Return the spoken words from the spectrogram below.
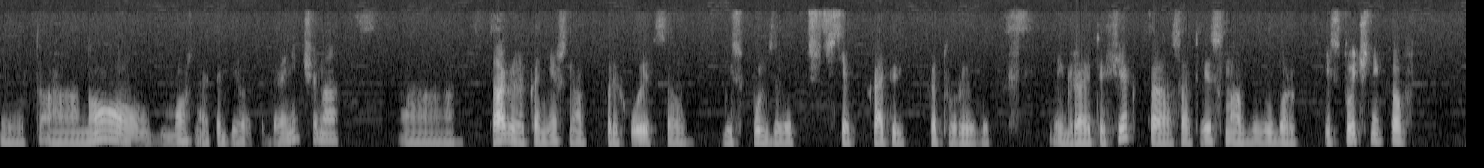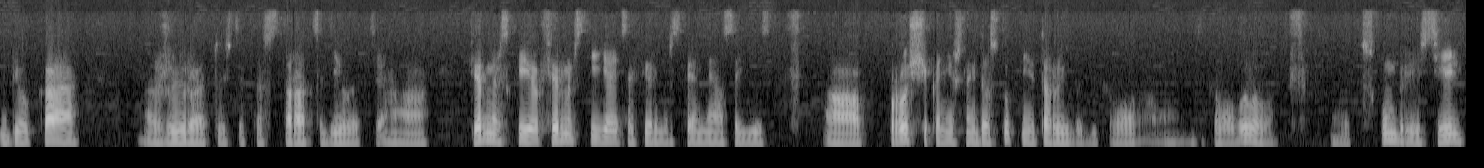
вот, а, но можно это делать ограниченно. А, также, конечно, приходится использовать все капельки, которые играют эффект, а, соответственно, выбор источников белка, а, жира, то есть это стараться делать а, фермерские, фермерские яйца, фермерское мясо есть. Проще, конечно, и доступнее это рыба дикого, дикого вылова. Вот, скумбрия, сельдь,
